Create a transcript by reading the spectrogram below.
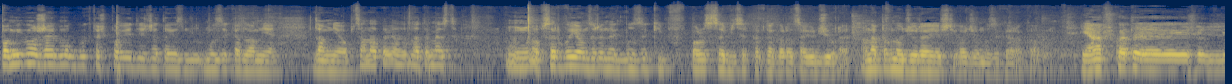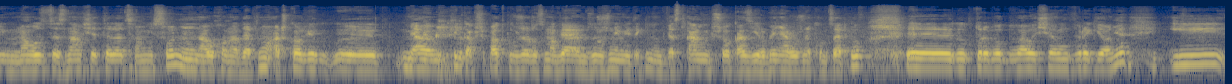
Pomimo, że mógłby ktoś powiedzieć, że to jest mu- muzyka dla mnie, dla mnie obca, natomiast, natomiast obserwując rynek muzyki w Polsce widzę pewnego rodzaju dziurę. A na pewno dziurę, jeśli chodzi o muzykę rockową. Ja na przykład, e, jeżeli na muzyce znam się tyle, co mi słonie na ucho nadepną, aczkolwiek e, miałem kilka przypadków, że rozmawiałem z różnymi takimi gwiazdkami przy okazji robienia różnych koncertów, e, które odbywały się w regionie i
